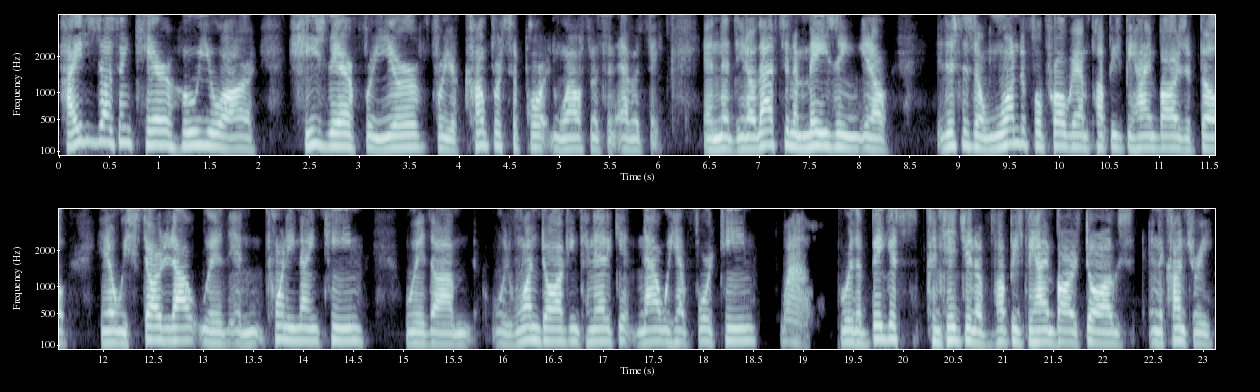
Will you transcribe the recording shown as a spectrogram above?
Heidi doesn't care who you are. She's there for your for your comfort, support, and wellness and empathy. And that you know that's an amazing. You know, this is a wonderful program. Puppies Behind Bars have built. You know, we started out with in 2019 with um with one dog in Connecticut. Now we have 14. Wow. We're the biggest contingent of puppies behind bars dogs in the country,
